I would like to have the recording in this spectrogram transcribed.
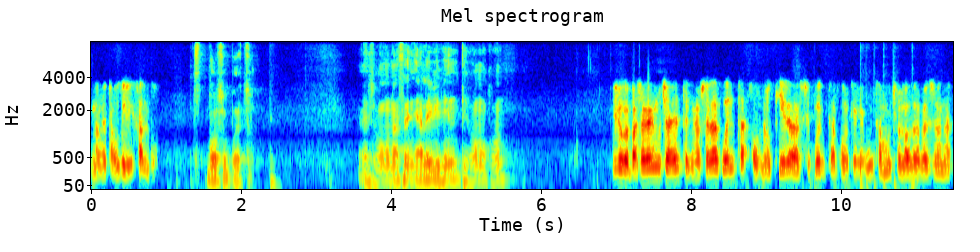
nos está utilizando. Por supuesto. Eso es una señal evidente, vamos, Juan. Y lo que pasa es que hay mucha gente que no se da cuenta o no quiere darse cuenta porque le gusta mucho la otra persona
